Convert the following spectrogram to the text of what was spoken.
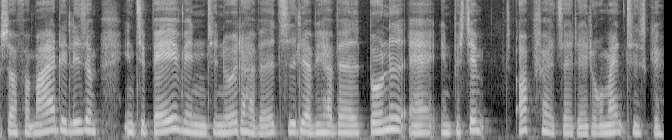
så for mig er det ligesom en tilbagevenden til noget, der har været tidligere. Vi har været bundet af en bestemt opfattelse af det romantiske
